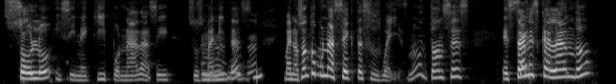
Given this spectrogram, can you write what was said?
solo y sin equipo, nada, así, sus manitas. Bueno, son como una secta sus güeyes, ¿no? Entonces, están escalando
